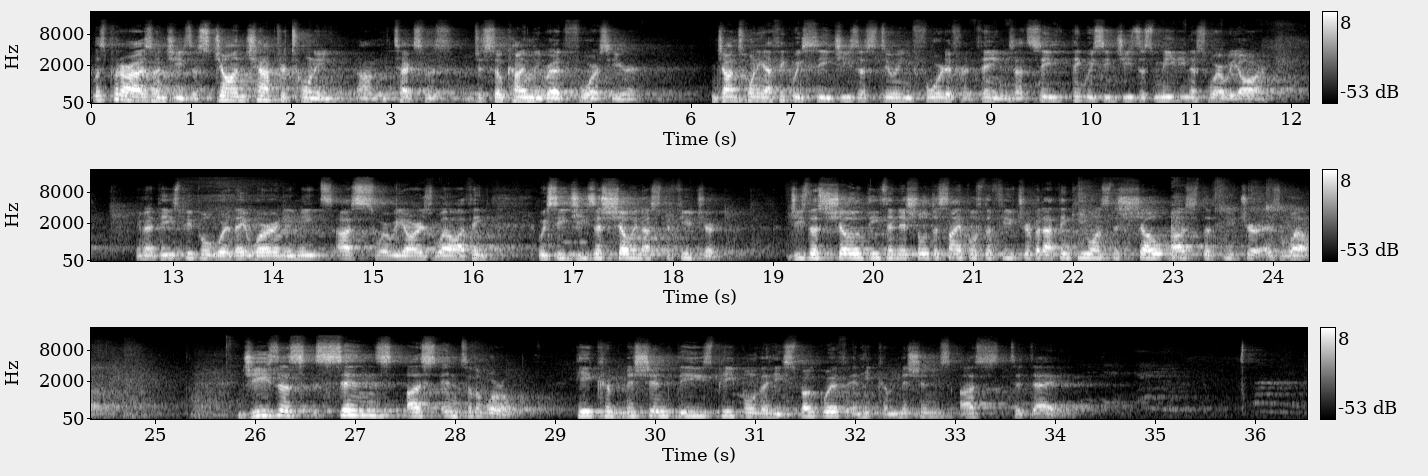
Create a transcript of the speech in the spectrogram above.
let's put our eyes on Jesus. John chapter 20, um, the text was just so kindly read for us here. In John 20, I think we see Jesus doing four different things. I see, think we see Jesus meeting us where we are. He met these people where they were, and he meets us where we are as well. I think we see Jesus showing us the future. Jesus showed these initial disciples the future, but I think he wants to show us the future as well. Jesus sends us into the world. He commissioned these people that he spoke with, and he commissions us today.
